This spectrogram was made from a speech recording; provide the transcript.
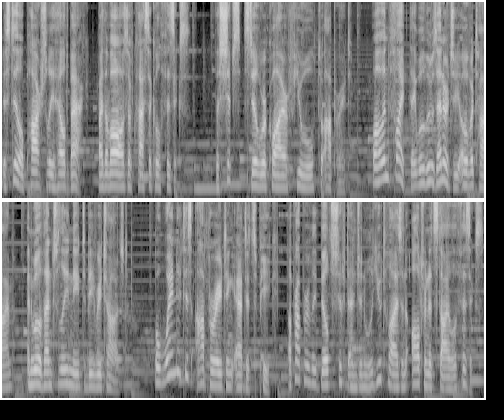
is still partially held back by the laws of classical physics. The ships still require fuel to operate. While in flight, they will lose energy over time and will eventually need to be recharged. But when it is operating at its peak, a properly built shift engine will utilize an alternate style of physics,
